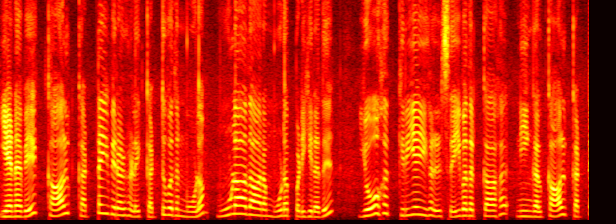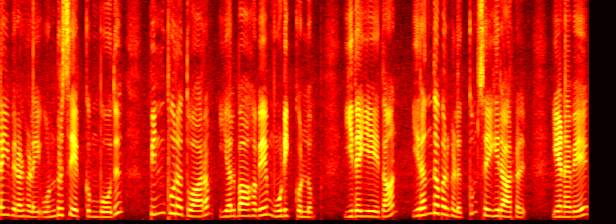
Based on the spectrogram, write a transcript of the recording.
எனவே கால் கட்டை விரல்களை கட்டுவதன் மூலம் மூலாதாரம் மூடப்படுகிறது. யோக கிரியைகள் செய்வதற்காக நீங்கள் கால் கட்டை விரல்களை ஒன்று சேர்க்கும் போது பின்புற துவாரம் இயல்பாகவே மூடிக்கொள்ளும். இதையேதான் இறந்தவர்களுக்கும் செய்கிறார்கள். எனவே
